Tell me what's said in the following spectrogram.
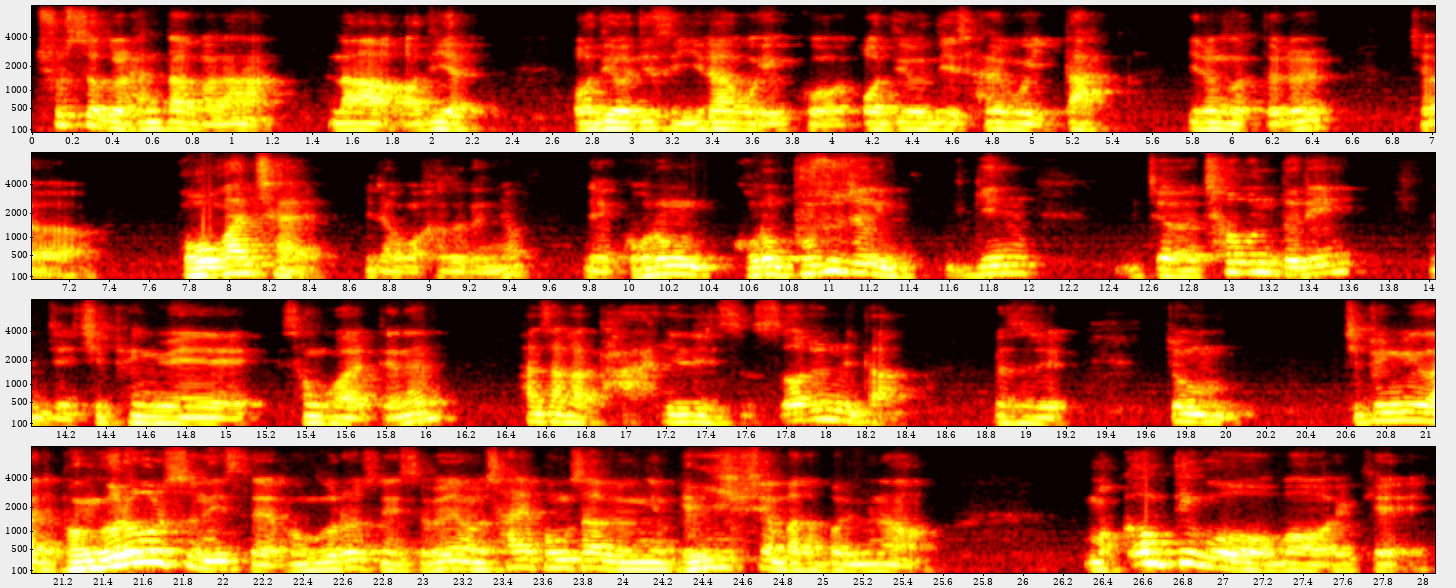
출석을 한다거나 나 어디 어디 어디서 일하고 있고 어디 어디 살고 있다 이런 것들을 저 보호관찰이라고 하거든요. 네, 그런 그런 부수적인 저 처분들이 이제 집행유예 선고할 때는 판사가 다 일일이 써- 써줍니다. 그래서 좀 집행유예가 번거로울 수는 있어요. 번거로울 수는 있어요. 왜냐하면 사회봉사 명령 120시간 받아버리면 뭐 껌뛰고 뭐 이렇게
